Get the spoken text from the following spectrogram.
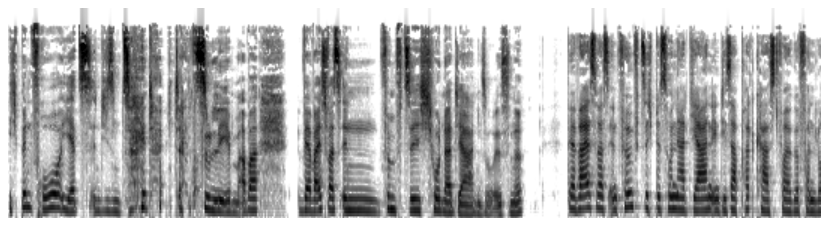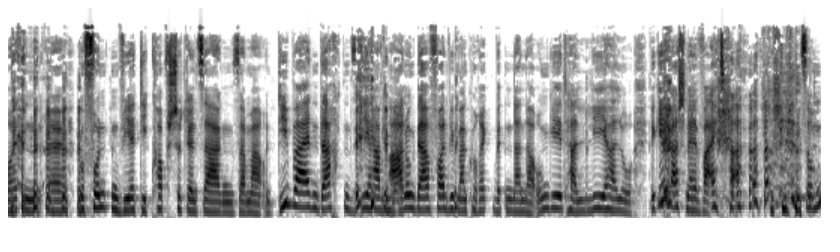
ich bin froh, jetzt in diesem Zeitalter zu leben. Aber wer weiß, was in 50, 100 Jahren so ist, ne? Wer weiß, was in 50 bis 100 Jahren in dieser Podcast-Folge von Leuten äh, gefunden wird, die kopfschüttelnd sagen, sag mal, und die beiden dachten, sie haben Genau. Ahnung davon, wie man korrekt miteinander umgeht. Halli, hallo. Wir gehen mal schnell weiter zum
